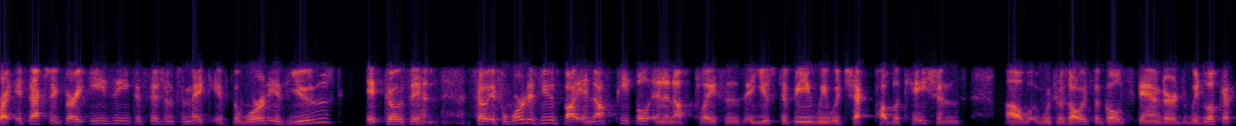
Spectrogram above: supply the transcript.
Right. It's actually a very easy decision to make. If the word is used, it goes in. So if a word is used by enough people in enough places, it used to be we would check publications, uh, which was always the gold standard. We'd look at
